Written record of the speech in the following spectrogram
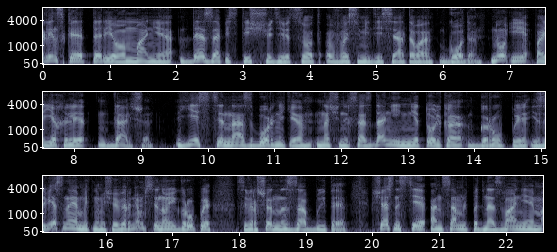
Берлинская Териомания Д, запись 1980 года. Ну и поехали дальше. Есть на сборнике ночных созданий не только группы известные, мы к ним еще вернемся, но и группы совершенно забытые. В частности, ансамбль под названием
